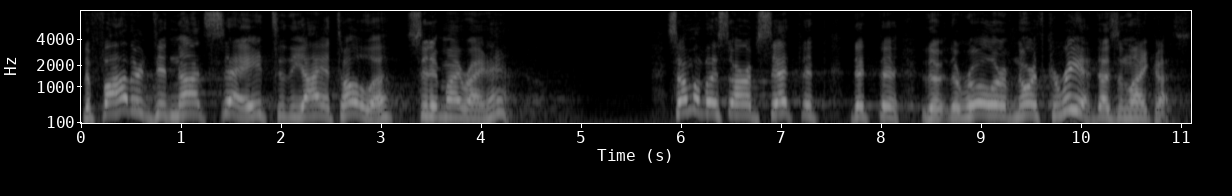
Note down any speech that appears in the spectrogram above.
the Father did not say to the Ayatollah, Sit at my right hand. Some of us are upset that, that the, the, the ruler of North Korea doesn't like us.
